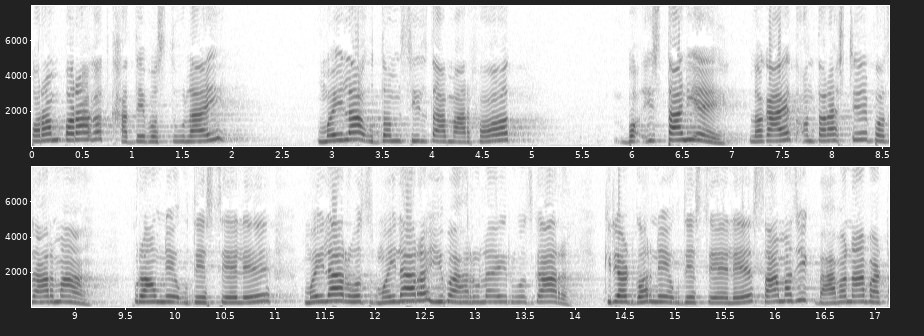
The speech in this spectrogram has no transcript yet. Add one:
परम्परागत खाद्य वस्तुलाई महिला उद्यमशीलता मार्फत स्थानीय लगायत अन्तर्राष्ट्रिय बजारमा पुर्याउने उद्देश्यले महिला रोज महिला र युवाहरूलाई रोजगार क्रिएट गर्ने उद्देश्यले सामाजिक भावनाबाट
